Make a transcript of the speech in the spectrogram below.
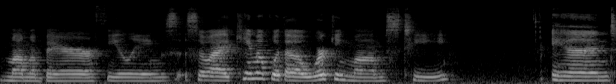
mama bear feelings. So I came up with a working mom's tea, and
